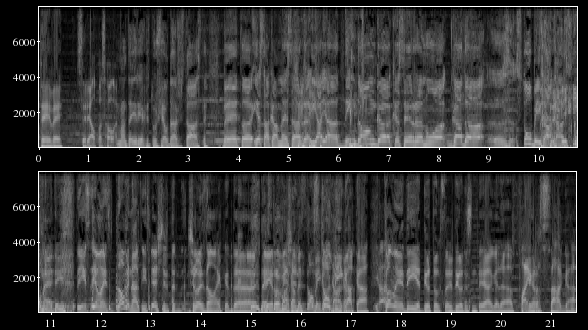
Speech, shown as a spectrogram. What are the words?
TV seriāla pasaulē. Man te ir iekrituši jau daži stāsti, bet uh, iesākām mēs ar Jāja Dingdong, uh, kas ir no gada uh, stulbīgākās komēdijas. Īsti, ja mēs nominācijas piešķiram, tad šo es domāju, ka uh, Eirovision stulbīgākā. komēdija 2020. gadā Fire Saga.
